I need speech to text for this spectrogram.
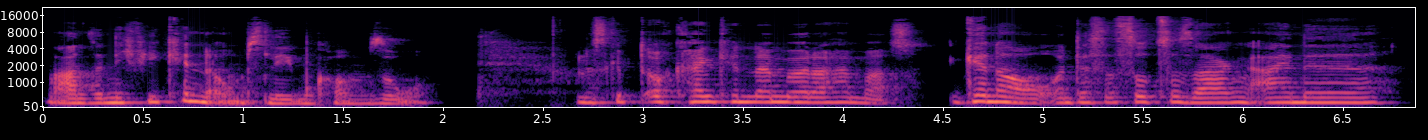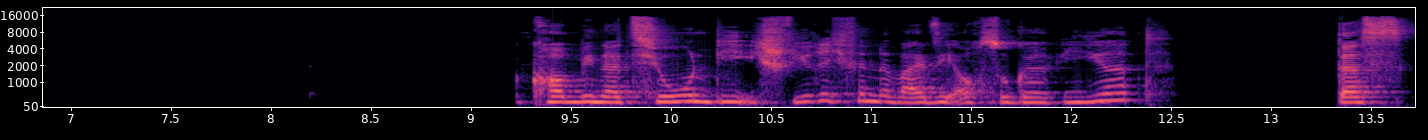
wahnsinnig viele Kinder ums Leben kommen, so. und es gibt auch keinen Kindermörder Hamas. Genau, und das ist sozusagen eine Kombination, die ich schwierig finde, weil sie auch suggeriert, dass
